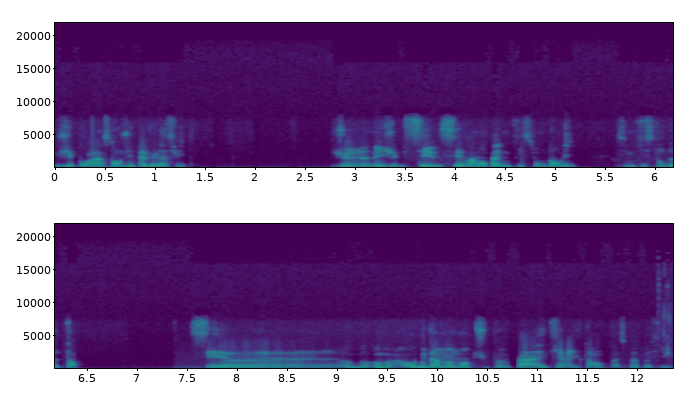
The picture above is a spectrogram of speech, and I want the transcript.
j'ai pour l'instant, j'ai pas vu la suite. Je, mais c'est vraiment pas une question d'envie, c'est une question de temps. C'est euh, au, bout- au- au bout d'un moment, tu peux pas étirer le temps, quoi, c'est pas possible.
